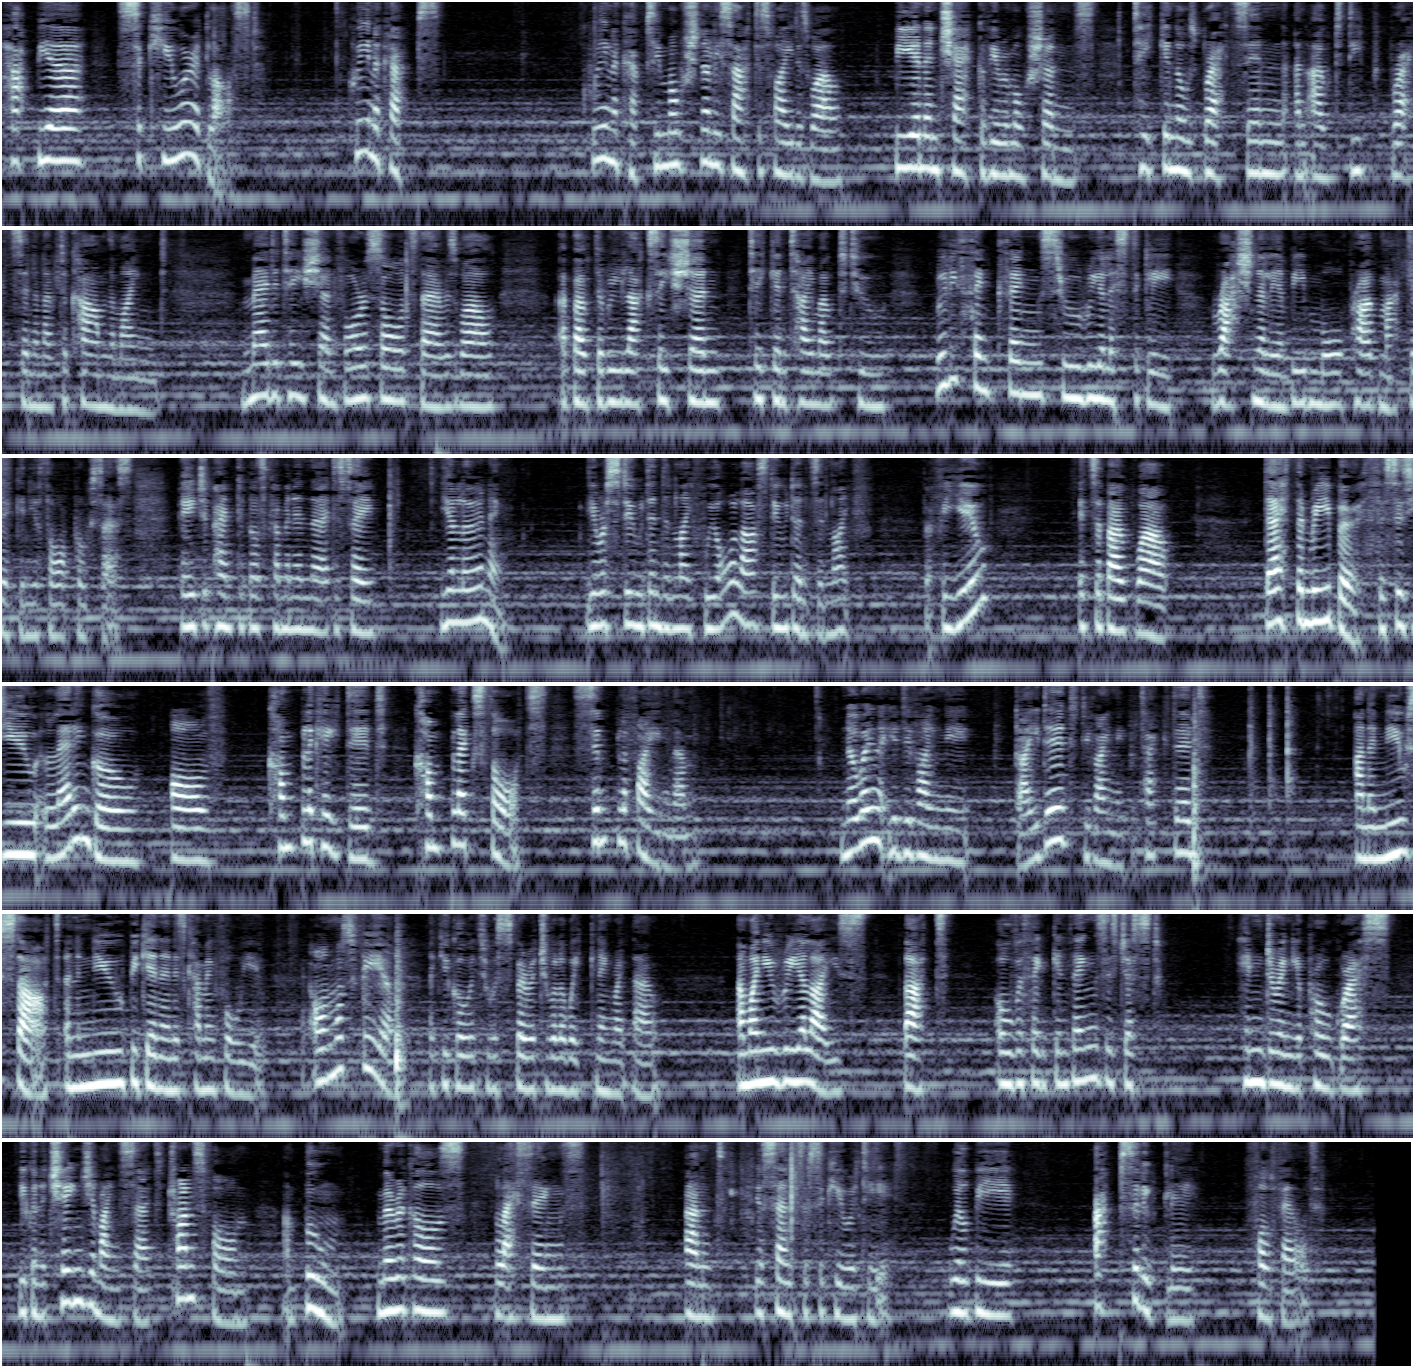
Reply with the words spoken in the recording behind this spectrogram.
happier, secure at last. Queen of Cups. Queen of Cups, emotionally satisfied as well. Being in check of your emotions. Taking those breaths in and out, deep breaths in and out to calm the mind meditation, Four of Swords there as well, about the relaxation, taking time out to really think things through realistically, rationally, and be more pragmatic in your thought process. Page of Pentacles coming in there to say, you're learning. You're a student in life. We all are students in life. But for you, it's about, wow, death and rebirth. This is you letting go of complicated complex thoughts, simplifying them, knowing that you're divinely guided, divinely protected, and a new start and a new beginning is coming for you. Almost feel like you're going through a spiritual awakening right now. And when you realize that overthinking things is just hindering your progress. You're going to change your mindset, transform, and boom, miracles, blessings, and your sense of security will be absolutely fulfilled.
